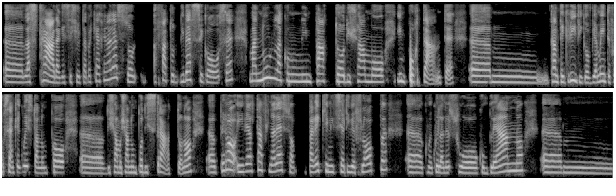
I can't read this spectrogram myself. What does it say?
eh, la strada che si è scelta? Perché fino adesso ha fatto diverse cose ma nulla con un impatto diciamo importante. Ehm, tante critiche ovviamente forse anche questo hanno un po' eh, diciamo ci hanno un po' distratto no? Eh, però in realtà fino adesso parecchie iniziative flop eh, come quella del suo compleanno ehm,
